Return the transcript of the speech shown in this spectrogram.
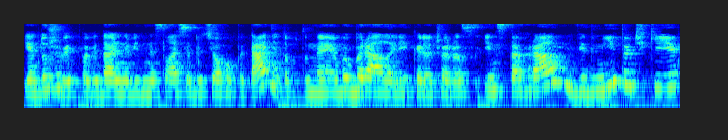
Я дуже відповідально віднеслася до цього питання, тобто не вибирала лікаря через інстаграм, відміточки,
